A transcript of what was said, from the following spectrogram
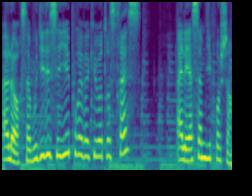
Alors, ça vous dit d'essayer pour évacuer votre stress? Allez, à samedi prochain.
